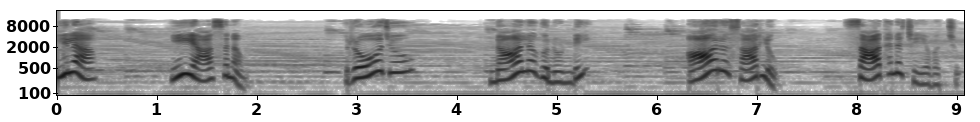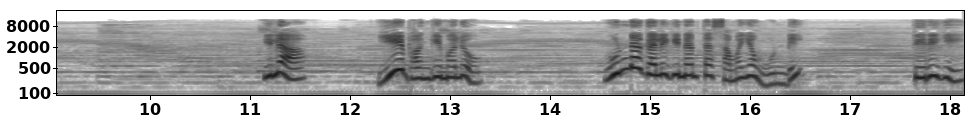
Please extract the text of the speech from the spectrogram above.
ఇలా ఈ ఆసనం రోజు నాలుగు నుండి ఆరు సార్లు సాధన చేయవచ్చు. ఇలా ఈ భంగిమలో ఉండగలిగినంత సమయం ఉండి తిరిగి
